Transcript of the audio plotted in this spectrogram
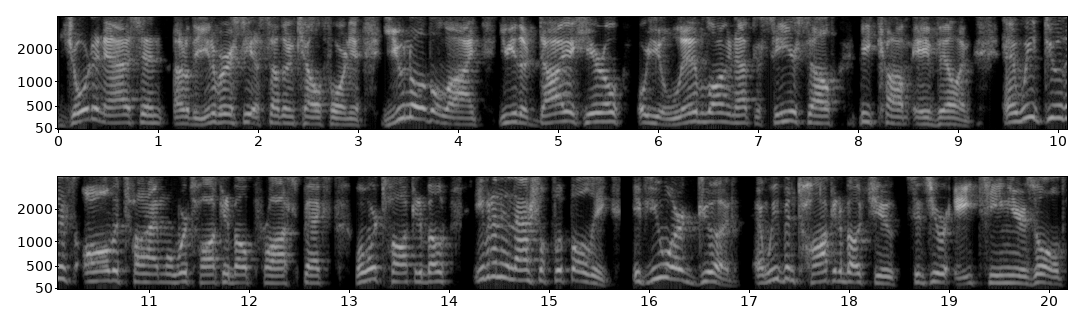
Jordan Addison out of the University of Southern California. You know the line. You either die a hero or you live long enough to see yourself become a villain. And we do this all the time when we're talking about prospects, when we're talking about even in the National Football League. If you are good, and we've been talking about you since you were 18 years old,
